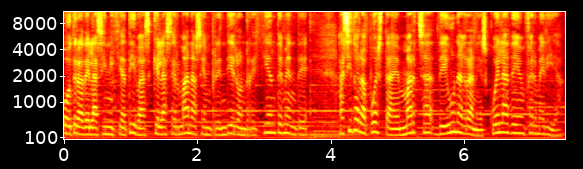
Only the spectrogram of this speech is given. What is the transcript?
Otra de las iniciativas que las hermanas emprendieron recientemente ha sido la puesta en marcha de una gran escuela de enfermería.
